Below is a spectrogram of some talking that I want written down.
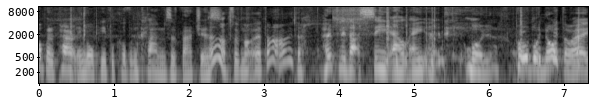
Oh, but apparently more people call them clans of badgers. oh, so I've not heard that either. Hopefully that's C L A N. Well, yeah. Probably not though, eh?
